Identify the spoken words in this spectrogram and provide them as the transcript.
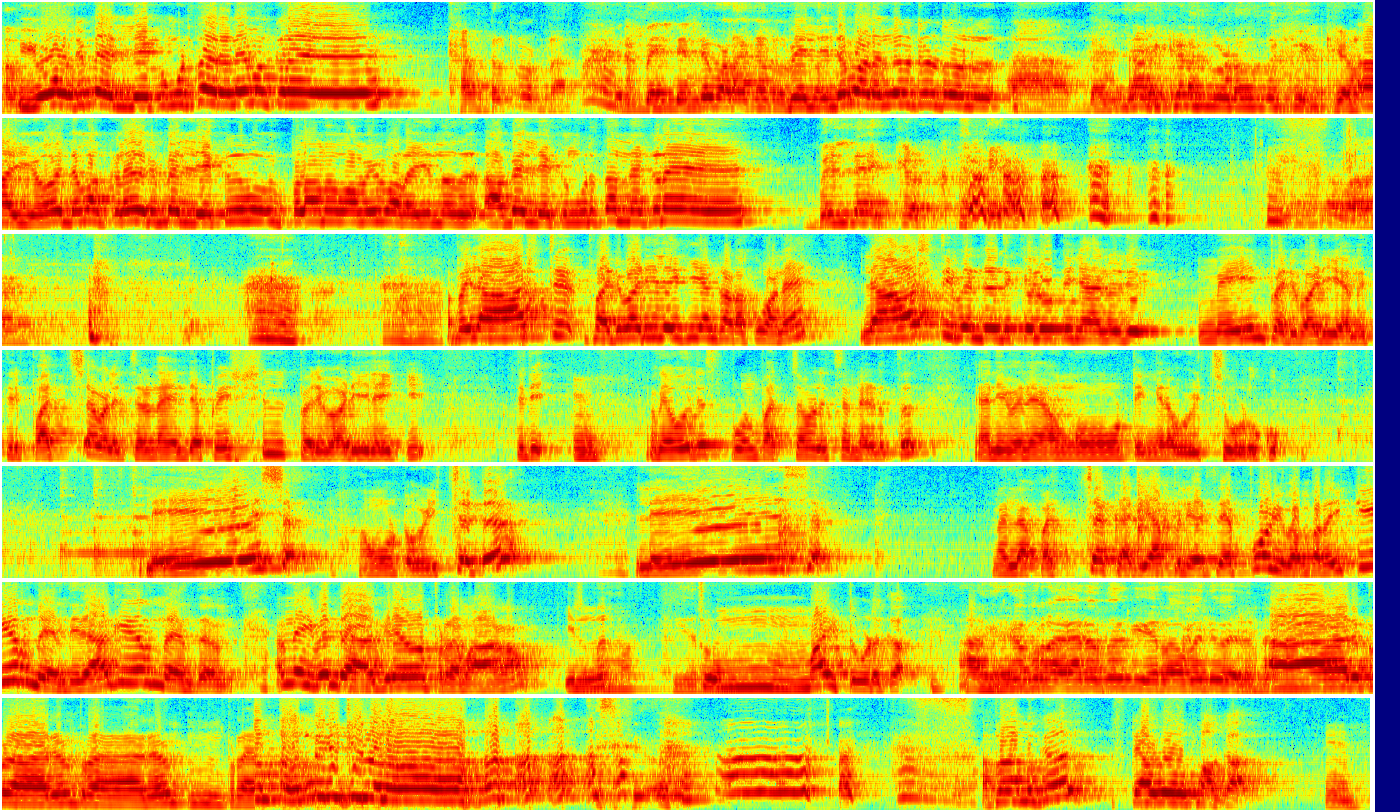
അയ്യോ ഒരു ബെല്ലേക്കും കൂടി തരണേ മക്കളെ. കണ്ടിട്ടുണ്ടോ? ബെല്ലിന്റെ പടം കണ്ടോ ബെല്ലിന്റെ പടം കിട്ടിട്ടുണ്ട് ആ ബെല്ലൈക്കണം കൂടെ ഒന്ന് ക്ലിക്കണം അയ്യോ എന്റെ മക്കളെ ഒരു ബെല്ലേക്ക് ഇപ്പോഴാണ് മമ്മി പറയുന്നത്. ആ ബെല്ലേക്കും കൂടി തന്നേക്കണേ. അപ്പൊ ലാസ്റ്റ് പരിപാടിയിലേക്ക് ഞാൻ കടക്കുവാണേ. ലാസ്റ്റ് ഇവന്റെ അടുക്കലോട്ട് ഞാനൊരു മെയിൻ പരിപാടിയാണ്. ഇത്തിരി പച്ച വെളിച്ചെണ്ണ എന്റെ സ്പെഷ്യൽ പരിപാടിയിലേക്ക് ഇത്തിരി ഒരു സ്പൂൺ പച്ച വെളിച്ചെണ്ണ എടുത്ത് ഞാൻ ഇവനെ അങ്ങോട്ട് ഇങ്ങനെ ഒഴിച്ചു കൊടുക്കും. ലേശം അങ്ങോട്ട് ഒഴിച്ചിട്ട് ലേശം നല്ല പച്ച കരിയാപ്പില എടുത്ത് എപ്പോഴും ഇവൻ പറയും കീർന്ന എന്തിനാ കീർന്ന എന്താണ് എന്നാൽ ഇവന്റെ ആഗ്രഹ പ്രമാണം ഇന്ന് ചുമ്മാ ഇട്ട് കൊടുക്കാം. തന്നിരിക്കുന്നതാ അപ്പൊ നമുക്ക് സ്റ്റവ് ഓഫ് ആക്കാം. ഉം.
